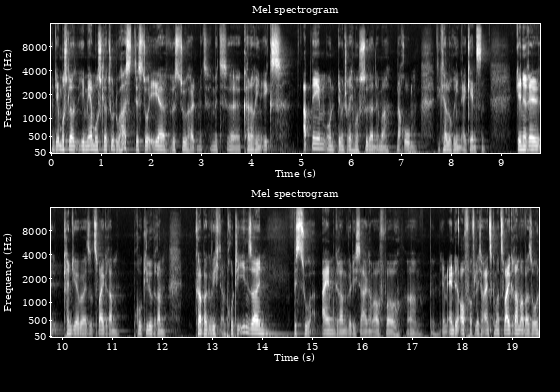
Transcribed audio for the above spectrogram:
Und je, Muskulatur, je mehr Muskulatur du hast, desto eher wirst du halt mit, mit äh, Kalorien X abnehmen und dementsprechend musst du dann immer nach oben die Kalorien ergänzen. Generell könnt ihr bei so 2 Gramm pro Kilogramm Körpergewicht an Protein sein bis zu einem Gramm, würde ich sagen, am Aufbau. Ähm, Im Ende Aufbau vielleicht auch 1,2 Gramm, aber so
